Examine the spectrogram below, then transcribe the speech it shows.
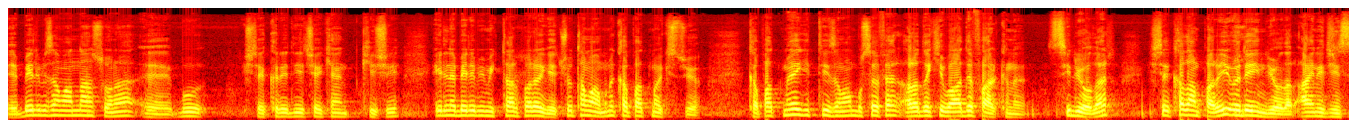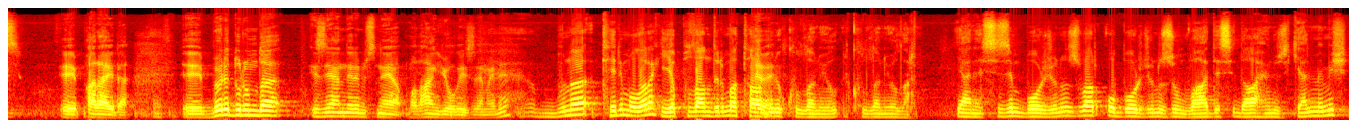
E, belli bir zamandan sonra e, bu işte krediyi çeken kişi eline belli bir miktar para geçiyor. Tamamını kapatmak istiyor. Kapatmaya gittiği zaman bu sefer aradaki vade farkını siliyorlar. İşte kalan parayı ödeyin diyorlar aynı cins e, parayla. E, böyle durumda izleyenlerimiz ne yapmalı? Hangi yolu izlemeli? Buna terim olarak yapılandırma tabiri Evet. kullanıyor, kullanıyorlar. Yani sizin borcunuz var, o borcunuzun vadesi daha henüz gelmemiş.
